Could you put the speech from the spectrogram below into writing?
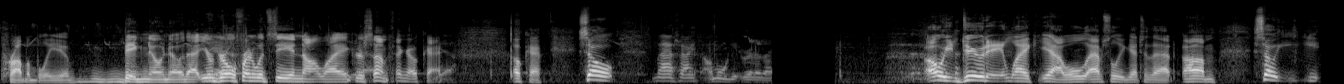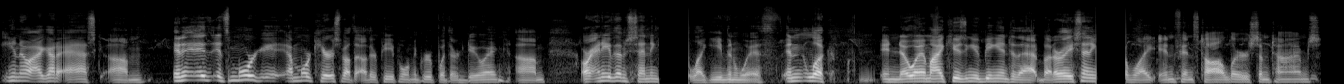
probably a big no-no that your Yeah. girlfriend would see and not like or something. Okay. Yeah. Okay. So, Matter of fact, I'm gonna get rid of that. oh, dude, it, like, yeah, we'll absolutely get to that. Um, so, y- you know, I got to ask, um, and it, it's more, I'm more curious about the other people in the group, what they're doing. Um, are any of them sending, like, even with, and look, in no way am I accusing you of being into that, but are they sending, like, infants, toddlers sometimes?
